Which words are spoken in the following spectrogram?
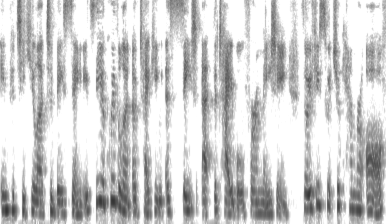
in particular to be seen. It's the equivalent of taking a seat at the table for a meeting. So if you switch your camera off,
